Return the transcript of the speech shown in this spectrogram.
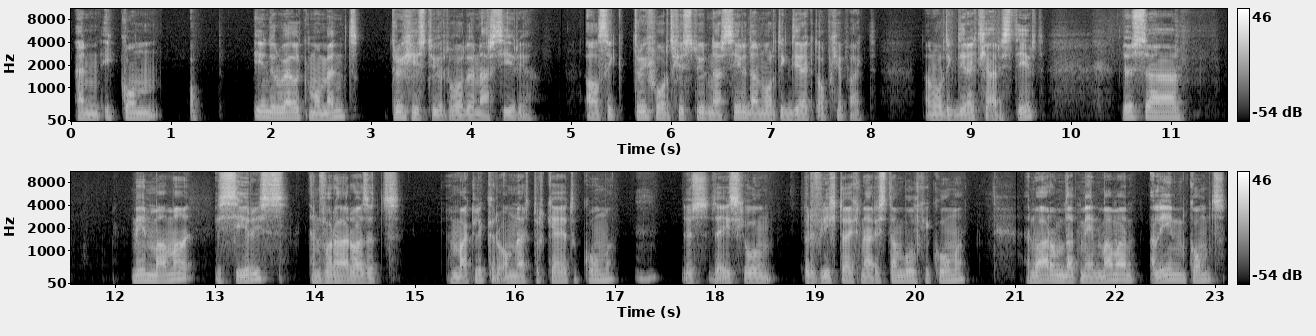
En ik kon op eender welk moment teruggestuurd worden naar Syrië. Als ik terug word gestuurd naar Syrië, dan word ik direct opgepakt. Dan word ik direct gearresteerd. Dus mijn mama is Syrisch en voor haar was het makkelijker om naar Turkije te komen. Mhm. Dus zij is gewoon per vliegtuig naar Istanbul gekomen. En waarom dat mijn mama alleen komt,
